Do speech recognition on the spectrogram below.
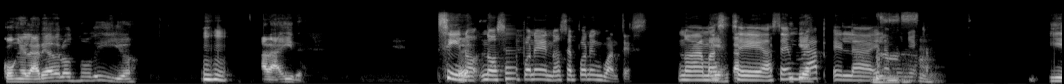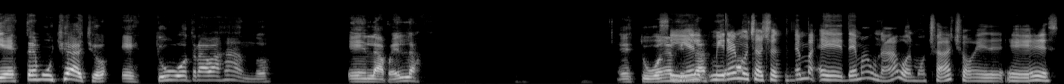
con el área de los nudillos al aire. Sí, ¿Eh? no, no se pone, no se ponen guantes. Nada más se hacen y es- rap en la, en la muñeca. Y este muchacho estuvo trabajando en la perla. Estuvo en el Sí, el, gimnasio. mira, el muchacho es de, eh, de Maunabo, el muchacho eh, es.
